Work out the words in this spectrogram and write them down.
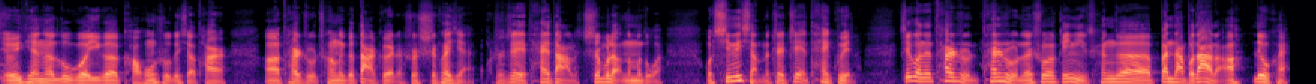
有一天呢，路过一个烤红薯的小摊儿啊，摊主称了一个大个的，说十块钱。我说这也太大了，吃不了那么多。我心里想的，这这也太贵了。结果那摊主摊主呢说给你称个半大不大的啊，六块。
